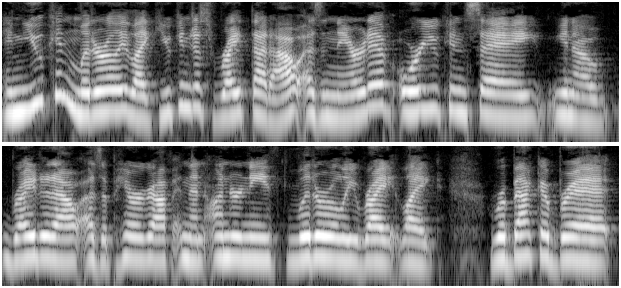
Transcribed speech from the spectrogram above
And you can literally, like, you can just write that out as a narrative, or you can say, you know, write it out as a paragraph and then underneath literally write, like, Rebecca Britt,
